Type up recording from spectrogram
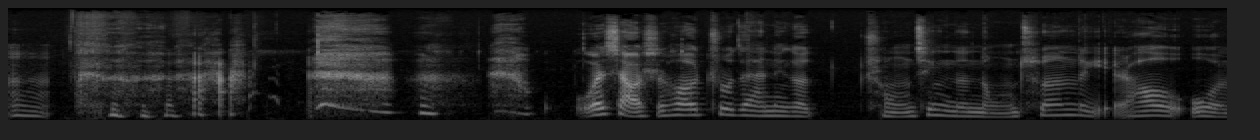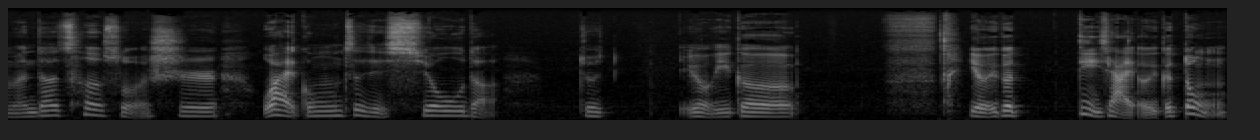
嗯，我小时候住在那个重庆的农村里，然后我们的厕所是外公自己修的，就有一个有一个地下有一个洞，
